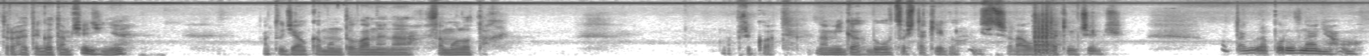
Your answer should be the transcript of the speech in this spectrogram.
Trochę tego tam siedzi, nie? A tu działka montowane na samolotach. Na przykład na migach było coś takiego i strzelało takim czymś. O tak dla porównania, o.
